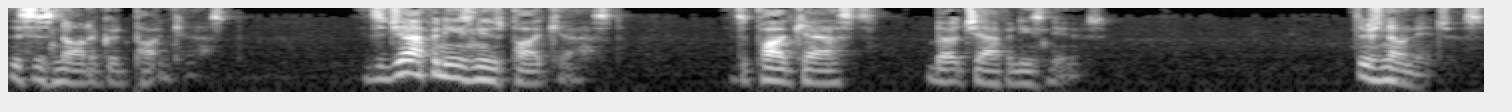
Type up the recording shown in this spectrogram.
this is not a good podcast. It's a Japanese news podcast. It's a podcast about Japanese news. There's no ninjas.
